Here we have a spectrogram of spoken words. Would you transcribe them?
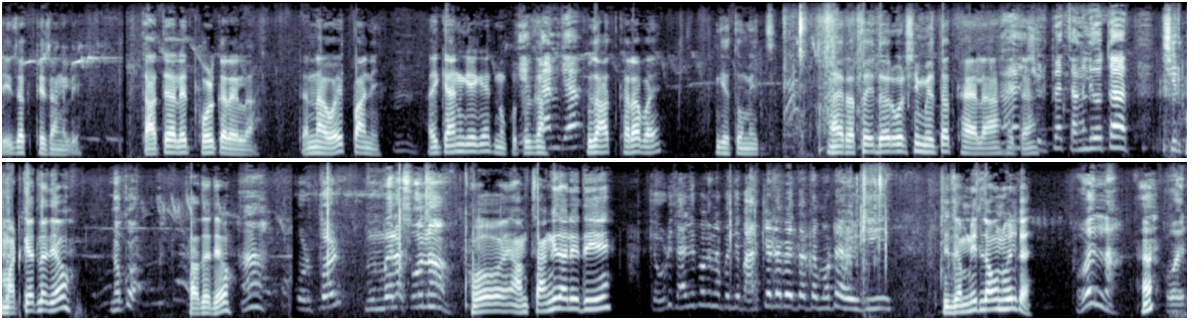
ते जगते चांगले. ताते आलेत फोड करायला. त्यांना हवं आहे पाणी. आई कॅन घे घे नको. तुझा तुझा हात खराब आहे. घेतो मीच नाही रथही दरवर्षी मिळतात खायला. चांगली होतात. मटक्यातलं देव? नको. साधं देव? कोडपड मुंबईला सोनं. होय आम चांगली झाली होती. केवढी झाली बघ ना पण ते बारक्या डब्यात आता मोठ्या होईल ती जमिनीत लावून होईल काय? होईल ना. हा? होईल.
